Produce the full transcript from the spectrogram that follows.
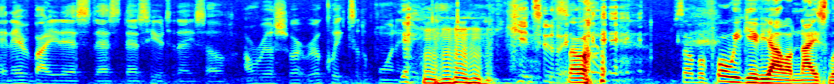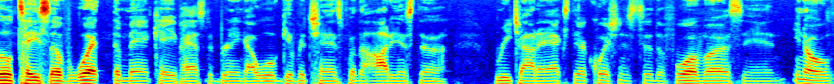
and everybody that's that's that's here today. So I'm real short, real quick to the point. And get to it. So, So before we give y'all a nice little taste of what the man cave has to bring, I will give a chance for the audience to reach out and ask their questions to the four of us, and you know,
